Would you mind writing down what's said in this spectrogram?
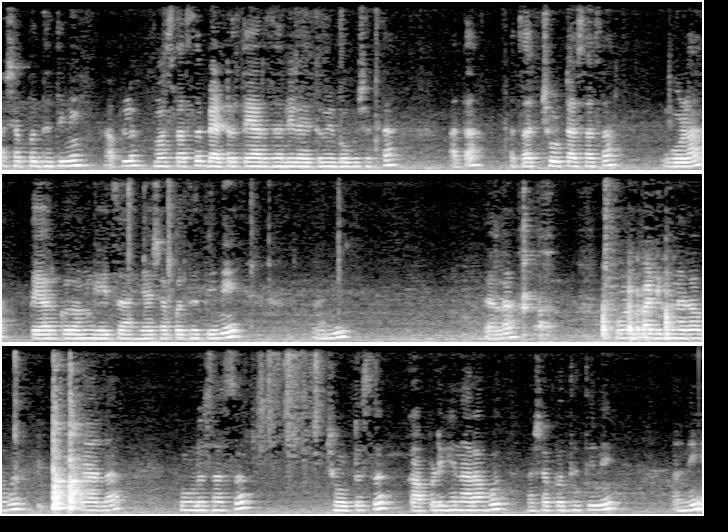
अशा पद्धतीने आपलं मस्त असं बॅटर तयार झालेलं आहे. तुम्ही बघू शकता. आता याचा छोटासा असा गोळा तयार करून घ्यायचा आहे अशा पद्धतीने. आणि त्याला पोळपाट घेणार आहोत. त्याला थोडंसं असं छोटंसं कापड घेणार आहोत अशा पद्धतीने. आणि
